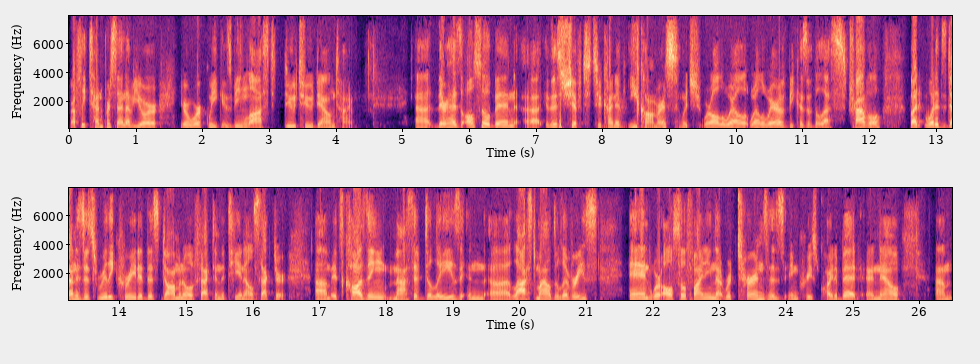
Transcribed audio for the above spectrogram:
roughly 10% of your, your work week is being lost due to downtime. Uh, there has also been uh, this shift to kind of e-commerce, which we're all well well aware of because of the less travel. But what it's done is it's really created this domino effect in the TNL sector. Um, it's causing massive delays in uh, last mile deliveries, and we're also finding that returns has increased quite a bit. And now um,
